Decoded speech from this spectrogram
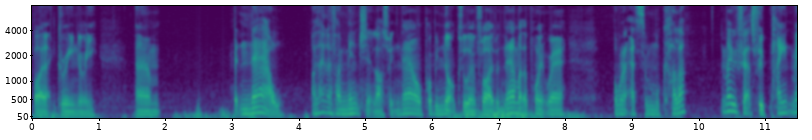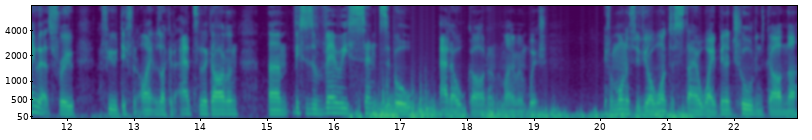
by that greenery. Um, but now, I don't know if I mentioned it last week. Now, probably not because all them flies. But now I'm at the point where I want to add some more colour. Maybe that's through paint, maybe that's through a few different items I could add to the garden. Um, this is a very sensible adult garden at the moment, which, if I'm honest with you, I want to stay away. Being a children's gardener,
